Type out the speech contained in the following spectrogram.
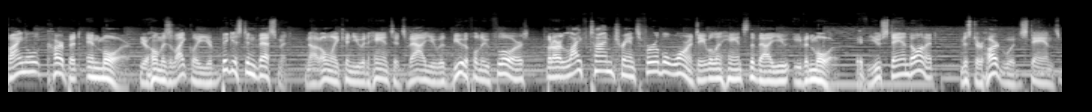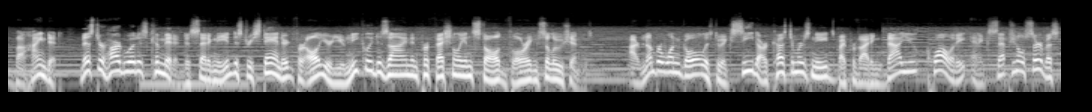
vinyl, carpet, and more. Your home is likely your biggest investment. Not only can you enhance its value with beautiful new floors, but our lifetime transferable warranty will enhance the value even more. If you stand on it, Mr. Hardwood stands behind it. Mr. Hardwood is committed to setting the industry standard for all your uniquely designed and professionally installed flooring solutions. Our number one goal is to exceed our customers' needs by providing value, quality, and exceptional service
